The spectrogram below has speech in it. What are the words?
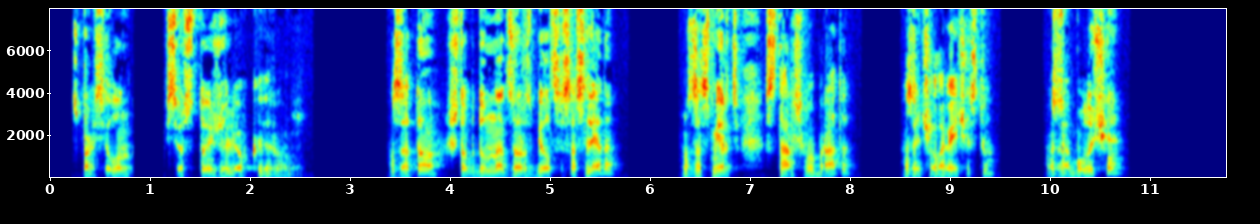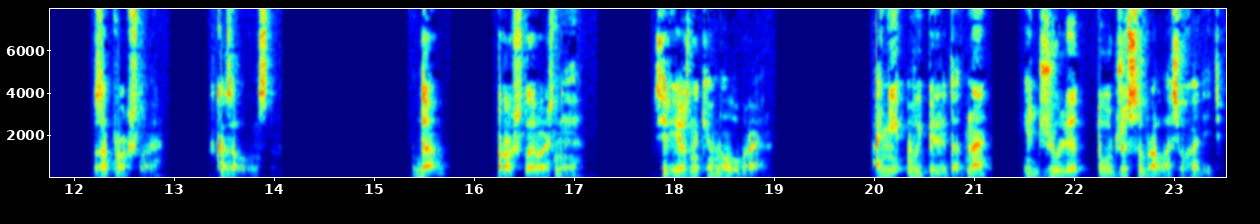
– спросил он, все с той же легкой иронией. За то, чтобы Думнадзор сбился со следа? За смерть старшего брата? За человечество? За будущее? За прошлое, сказал Уинстон. Да, прошлое важнее, серьезно кивнул Брайан. Они выпили до дна, и Джулия тут же собралась уходить.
